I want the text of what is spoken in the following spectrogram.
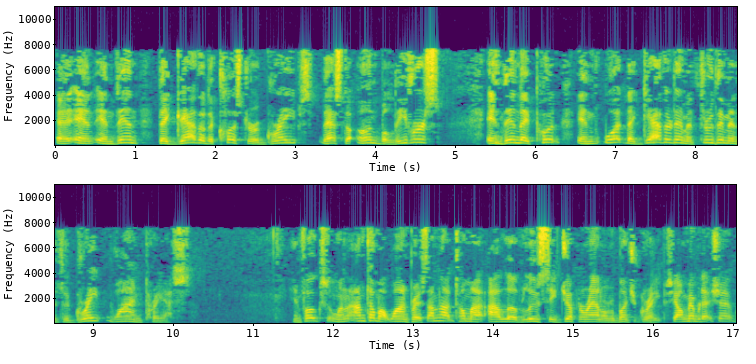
and, and, and then they gather the cluster of grapes. That's the unbelievers. And then they put, and what? They gathered them and threw them into the great wine press. And folks, when I'm talking about wine press, I'm not talking about I Love Lucy jumping around on a bunch of grapes. Y'all remember that show?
